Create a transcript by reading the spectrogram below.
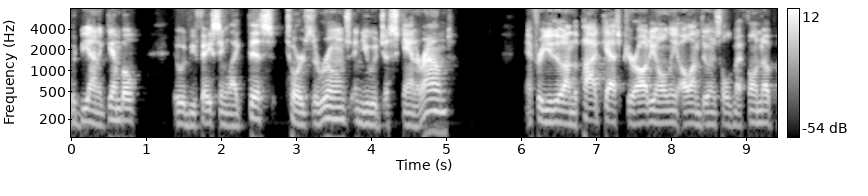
would be on a gimbal. It would be facing like this towards the rooms, and you would just scan around. And for you on the podcast, pure audio only, all I'm doing is holding my phone up,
